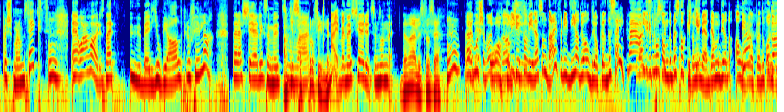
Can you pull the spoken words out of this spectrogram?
spørsmål om sex. Eh, og jeg har jo sånn her uberjovial profil, da. Der jeg ser liksom ut Jeg har som ikke sett jeg... profilen din. Nei, men jeg ser ut som sånn Den har jeg lyst til å se. Mm. det er det morsomme. Å, være var like ikke- forvirra som deg, fordi de hadde jo aldri opplevd det selv. Nei, jeg det var liksom sånn det ble snakket om i media, men de hadde aldri Ja, opplevd å få en da-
